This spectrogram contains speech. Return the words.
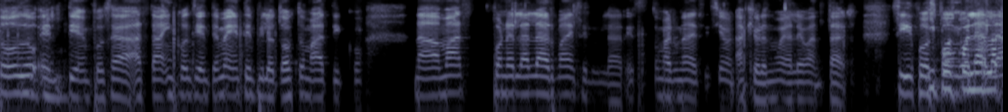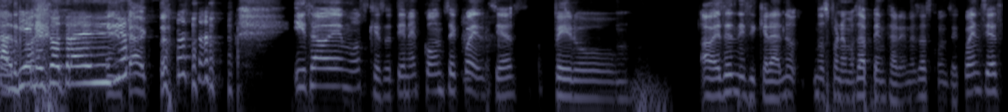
todo el tiempo, o sea, hasta inconscientemente, en piloto automático. Nada más poner la alarma del celular es tomar una decisión. ¿A qué horas me voy a levantar? Si y la alarma, también es otra decisión. Exacto. y sabemos que eso tiene consecuencias, pero a veces ni siquiera nos ponemos a pensar en esas consecuencias.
